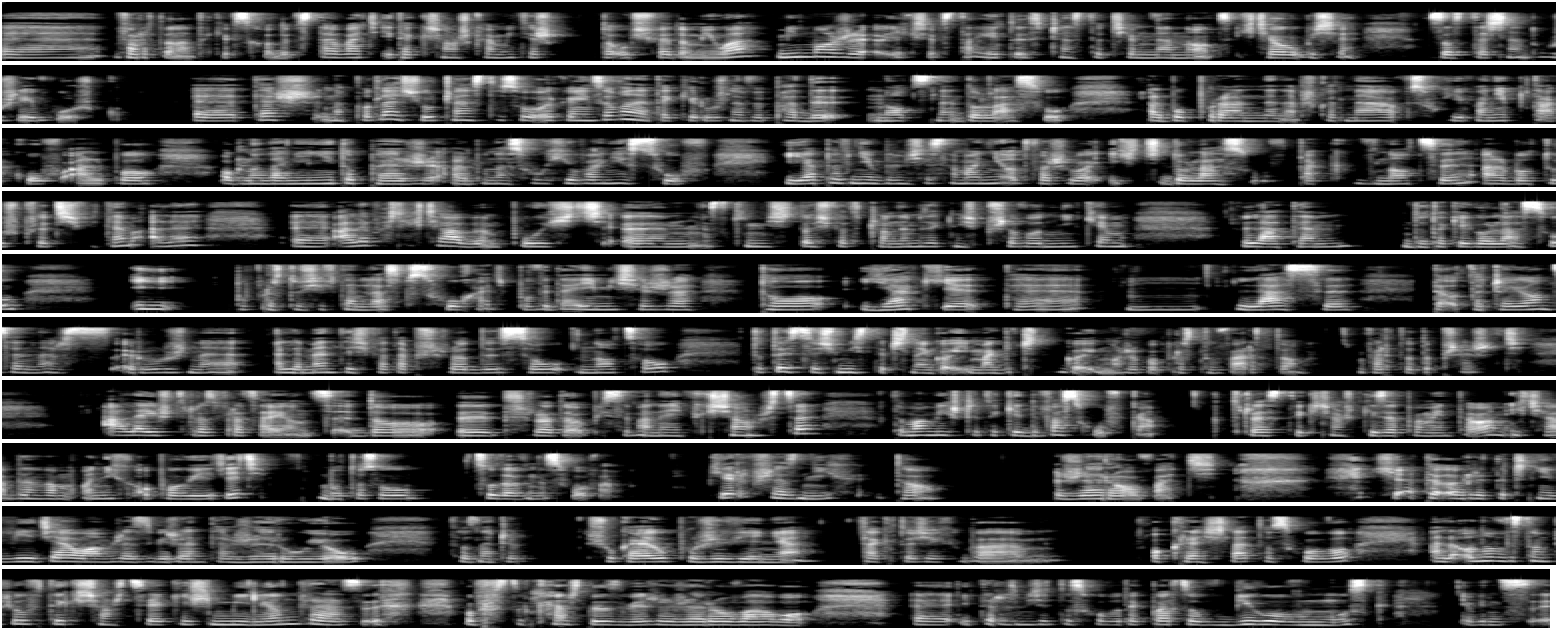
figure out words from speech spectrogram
E, warto na takie wschody wstawać i ta książka mi też to uświadomiła, mimo że jak się wstaje, to jest często ciemna noc i chciałoby się zostać na dłużej w łóżku. E, też na Podlasiu często są organizowane takie różne wypady nocne do lasu, albo poranne, na przykład na wysłuchiwanie ptaków, albo oglądanie nietoperzy, albo nasłuchiwanie słów. I ja pewnie bym się sama nie odważyła iść do lasu tak w nocy, albo tuż przed świtem, ale, e, ale właśnie chciałabym pójść z kimś doświadczonym, z jakimś przewodnikiem latem do takiego lasu i po prostu się w ten las wsłuchać, bo wydaje mi się, że to, jakie te mm, lasy, te otaczające nas różne elementy świata przyrody są nocą, to to jest coś mistycznego i magicznego i może po prostu warto, warto to przeżyć. Ale już teraz wracając do y, przyrody opisywanej w książce, to mam jeszcze takie dwa słówka, które z tej książki zapamiętałam i chciałabym Wam o nich opowiedzieć, bo to są cudowne słowa. Pierwsze z nich to żerować. Ja teoretycznie wiedziałam, że zwierzęta żerują, to znaczy szukają pożywienia. Tak to się chyba określa to słowo, ale ono wystąpiło w tej książce jakiś milion razy. Po prostu każde zwierzę żerowało. E, I teraz mi się to słowo tak bardzo wbiło w mózg, więc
